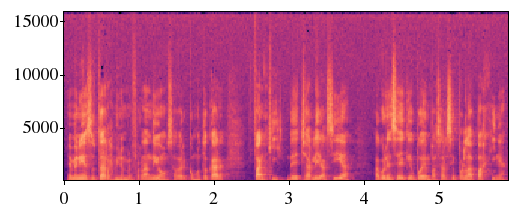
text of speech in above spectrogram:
Bienvenidos a Sutarras, mi nombre es Fernando y vamos a ver cómo tocar Funky de Charlie García. Acuérdense de que pueden pasarse por la página,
